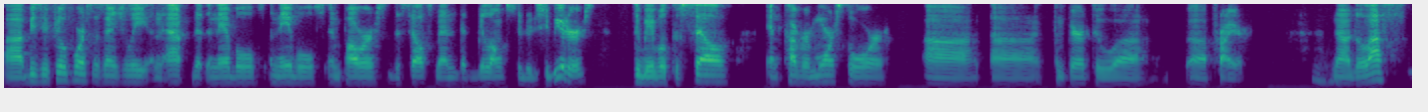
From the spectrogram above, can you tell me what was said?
Uh, Bizzy Field Force is essentially an app that enables, enables, empowers the salesman that belongs to the distributors to be able to sell and cover more store uh, uh, compared to uh, uh, prior. Mm -hmm. Now, the last,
